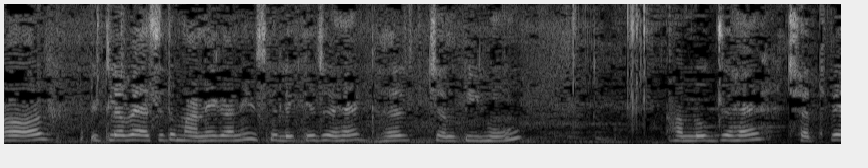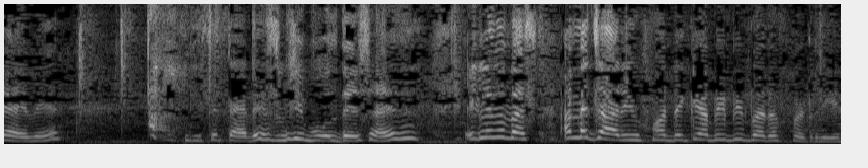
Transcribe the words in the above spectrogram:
और इकलव्य ऐसे तो मानेगा नहीं इसको लेके जो है घर चलती हूँ। हम लोग जो है छत पे आए हुए हैं जिसे टेरेस भी बोलते हैं शायद। इकलव्य बस अब मैं जा रही हूँ। और देखिए अभी भी बर्फ़ पड़ रही है।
